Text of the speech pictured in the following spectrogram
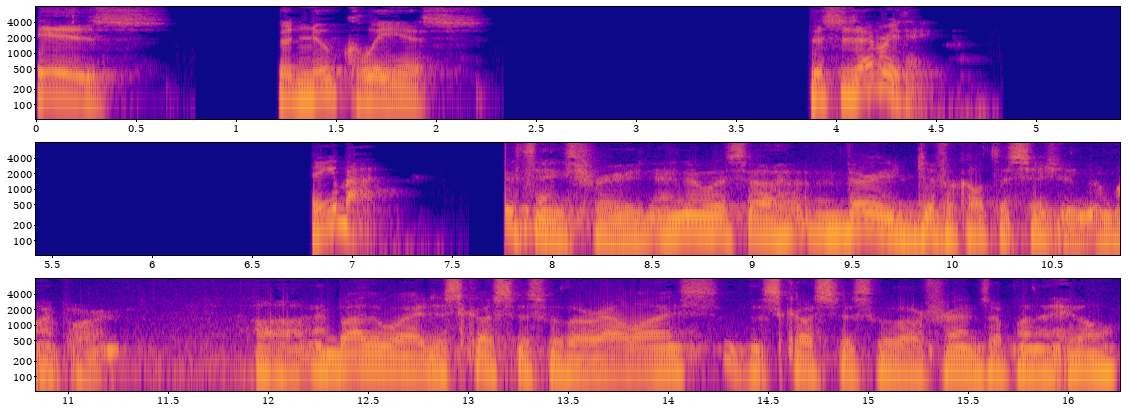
is the nucleus. This is everything. Think about it. Two things, Fareed, and it was a very difficult decision on my part. Uh, and by the way, I discussed this with our allies, discussed this with our friends up on the Hill.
